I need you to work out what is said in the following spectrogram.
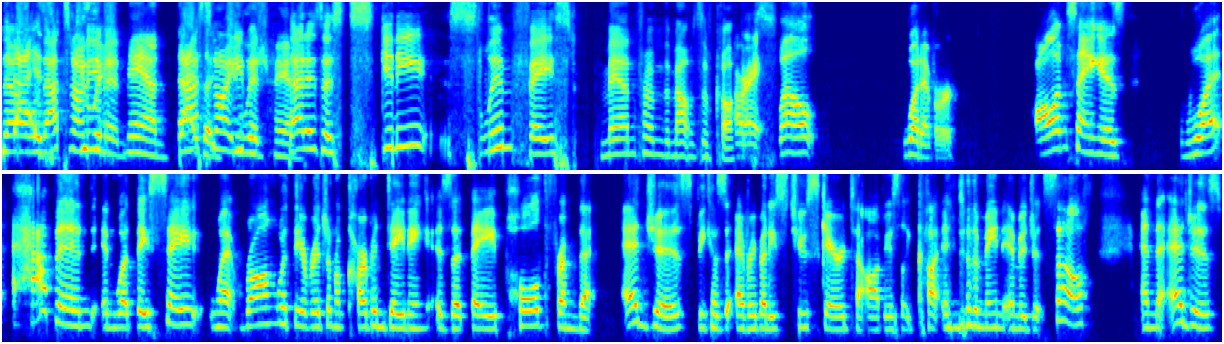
no, That that's not Jewish even. man. That That's not Jewish even. man. That is a skinny, slim-faced man from the mountains of Caucasus. All right. Well, whatever. All I'm saying is what happened and what they say went wrong with the original carbon dating is that they pulled from the edges because everybody's too scared to obviously cut into the main image itself. And the edges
